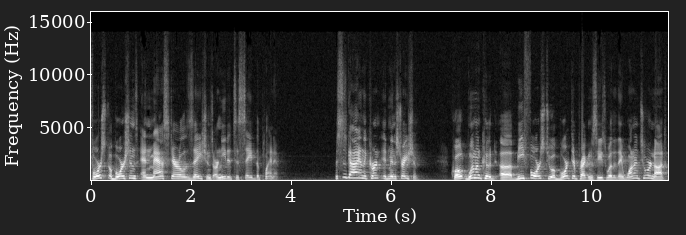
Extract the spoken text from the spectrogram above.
Forced abortions and mass sterilizations are needed to save the planet. This is a guy in the current administration. Quote, women could uh, be forced to abort their pregnancies whether they wanted to or not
